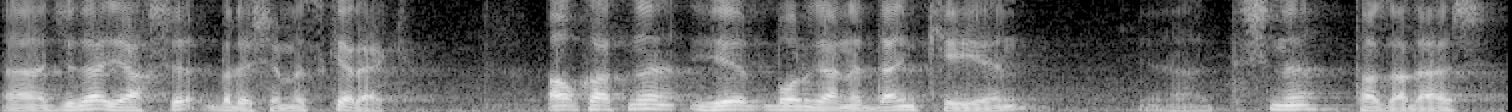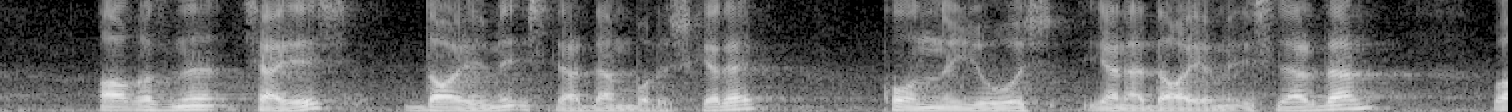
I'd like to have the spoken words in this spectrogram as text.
e, juda yaxshi bilishimiz kerak. Ovqatni yeb bo'lganidan keyin e, tishni tozalash og'izni chayish doimiy ishlardan bo'lishi kerak. Qo'lni yuvish yana doimiy ishlardan va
